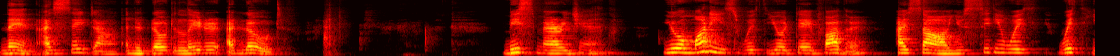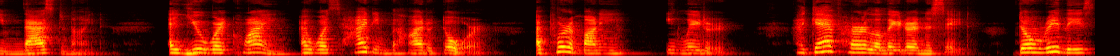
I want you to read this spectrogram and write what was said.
Then I sat down and wrote a letter I wrote. Miss Mary Jane, your money is with your dead father. I saw you sitting with with him last night, and you were crying. I was hiding behind the door. I put the money in later. I gave her the letter and said, Don't read this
